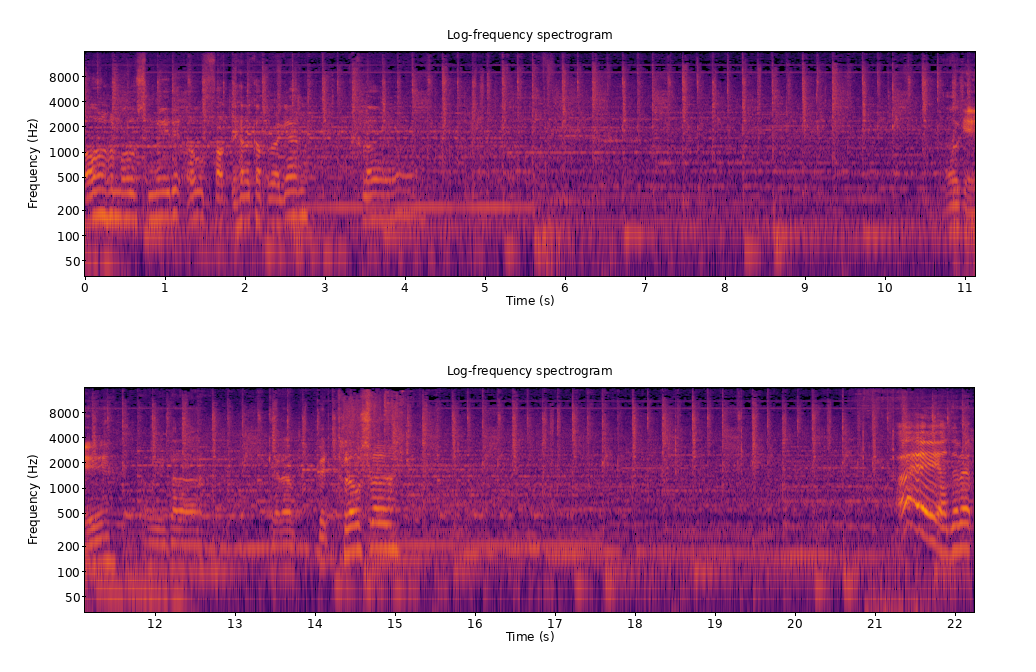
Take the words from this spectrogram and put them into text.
Almost made it. Oh fuck, the helicopter again. Close. Okay, we gotta get a bit closer. Hey, I did it!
